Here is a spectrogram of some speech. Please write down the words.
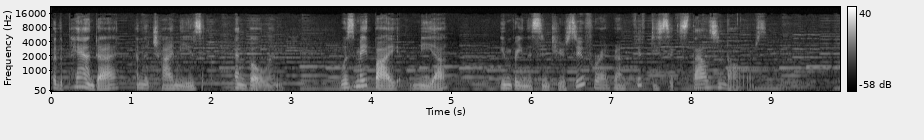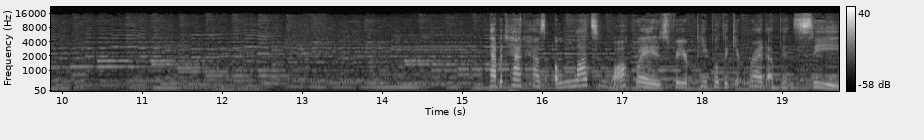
for the panda and the Chinese pangolin. It was made by Mia. You can bring this into your zoo for right around $56,000. Habitat has lots of walkways for your people to get right up and see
